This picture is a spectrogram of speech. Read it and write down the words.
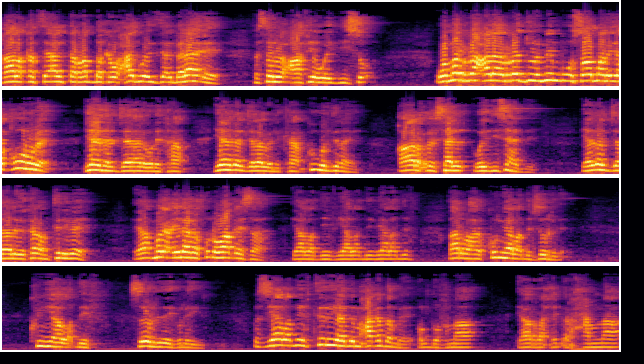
Qaala qad sa'alta rabbaka waxaad weydiisa albalaa e fasalu caafiya weydiiso wamara calaa rajuli nin buu soo maray yaqulu leh ya da ljalaali walikraam ya da ljalaali walikram ku wardinaya. Qaala wuxuu sal weydiisa hadee ya da ljalaali walikram tiribe ya magaca ilah baad ku dhawaaqaysaa. Ya ladiif ya ladiif ya ladiif qaar baa kun yaa ladiif soo rida. Kun yaa ladiif soo riday kuleeyihi bas yaa ladiif tiri hade maxaa ka dambeeya uldufnaa ya raxiim irxamnaa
